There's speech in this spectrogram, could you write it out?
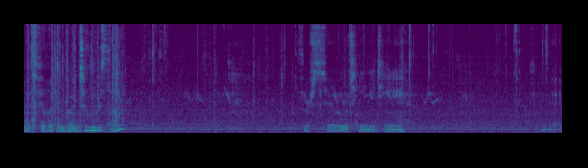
I just feel like I'm going to lose them. They're so teeny teeny. Okay.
